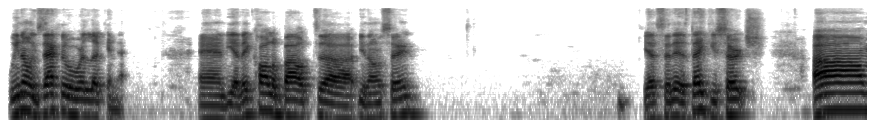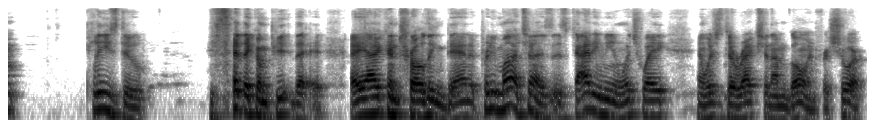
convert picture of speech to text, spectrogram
We know exactly what we're looking at. And yeah, they call about, uh, you know what I'm saying? Yes, it is. Thank you, Search. Um, please do. He said the computer, the AI controlling Dan. It pretty much huh, guiding me in which way and which direction I'm going for sure.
